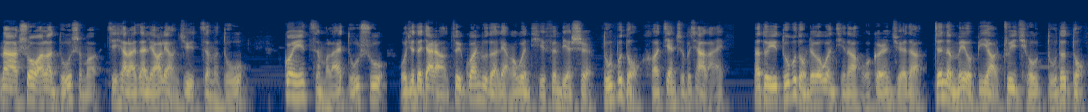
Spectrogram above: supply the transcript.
那说完了读什么，接下来再聊两句怎么读。关于怎么来读书，我觉得家长最关注的两个问题分别是读不懂和坚持不下来。那对于读不懂这个问题呢，我个人觉得真的没有必要追求读得懂。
